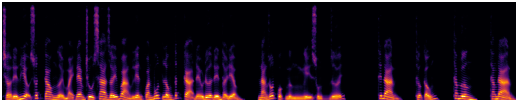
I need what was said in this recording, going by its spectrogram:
chờ đến hiệu suất cao người máy đem chu sa giấy vàng liên quan bút lông tất cả đều đưa đến thời điểm, nàng rốt cuộc ngừng nghỉ xuống dưới. Thiết đàn, thượng cống, thắp hương, thang đàn.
